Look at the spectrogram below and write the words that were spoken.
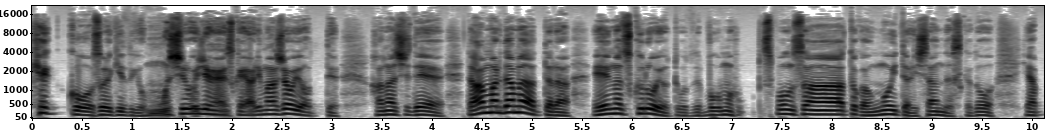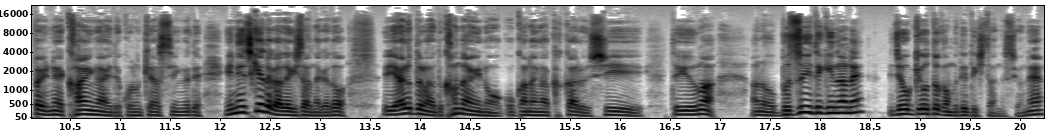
結構それ聞いた時面白いじゃないですかやりましょうよって話でであんまりダメだったら映画作ろうよってことで僕もスポンサーとか動いたりしたんですけどやっぱりね海外でこのキャスティングで NHK だからできたんだけどやるとなるとかなりのお金がかかるしというまああの物理的なね状況とかも出てきたんですよね。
